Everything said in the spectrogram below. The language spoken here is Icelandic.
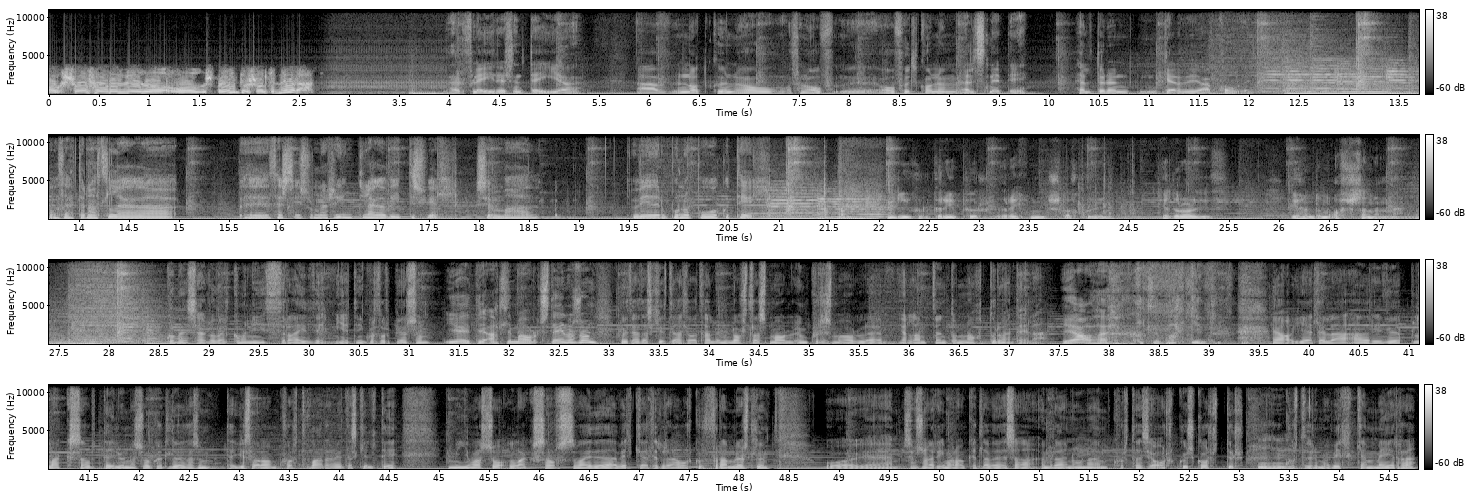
og svo fórum við og, og sprengdum svolítið meira. Það eru fleiri sem deyja af notkun á ófullkonum elsniti heldur en gerði af COVID. Og þetta er náttúrulega uh, þessi svona ringlega vítisvél sem að við erum búin að búa okkur til. Ílíkur gripur reikningstokkurinn getur orðið í höndum ofsamanna. Komið sæl og velkomin í Þræði. Ég heiti Yngvar Þór Björnsson. Ég heiti Alli Már Steinarsson. Og þetta skiptið alltaf að tala um lofslagsmál, umhverfismál, eh, ja, landvend og náttúruvend eila. Já, það er allir bakkin. Já, ég ætla að rifja upp lagsárddeiluna svo kullu þar sem tekist var á um hvort varðveita skildi Mývas og lagsársvæðið að virkja til raforku framlegslu og eh, sem svona rýmar ákveðla við þessa umræða núna um hvort það sé orku skortur mm -hmm. hvort við þurfum að virkja meira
